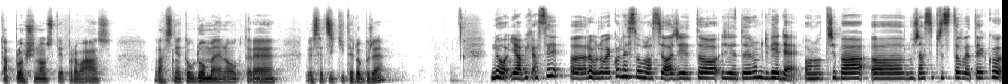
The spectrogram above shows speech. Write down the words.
ta plošnost je pro vás vlastně tou doménou, které, kde se cítíte dobře? No, já bych asi uh, rovnou jako nesouhlasila, že je to, že je to jenom 2D. Ono třeba, uh, možná si představujete jako...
